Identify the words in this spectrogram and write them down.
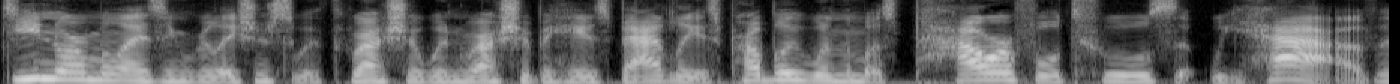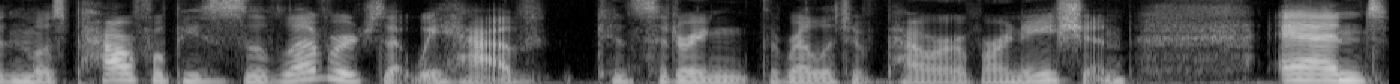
denormalizing relations with Russia when Russia behaves badly is probably one of the most powerful tools that we have and the most powerful pieces of leverage that we have, considering the relative power of our nation. And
